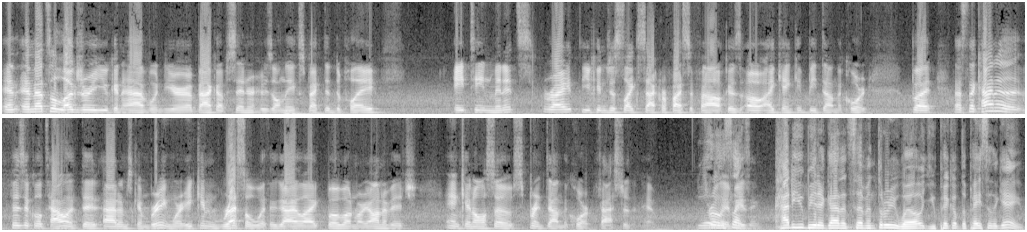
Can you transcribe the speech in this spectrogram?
and and that's a luxury you can have when you're a backup center who's only expected to play 18 minutes, right? You can just like sacrifice a foul because oh, I can't get beat down the court. But that's the kind of physical talent that Adams can bring, where he can wrestle with a guy like Boban Marjanovic and can also sprint down the court faster than him. It's really it's like, amazing. how do you beat a guy that's seven three? Well, you pick up the pace of the game.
